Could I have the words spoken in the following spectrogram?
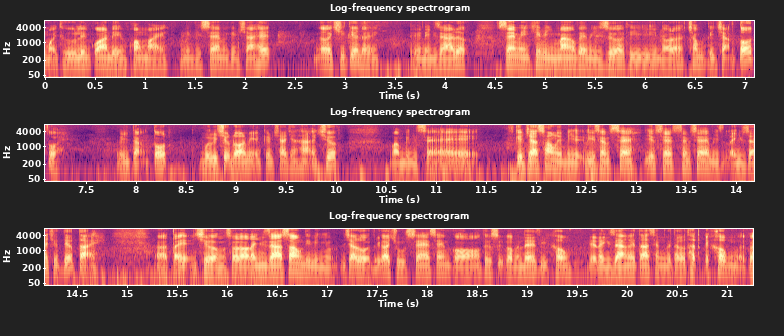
mọi thứ liên quan đến khoang máy, mình phải xem, mình kiểm tra hết các cái chi tiết đấy để mình đánh giá được. Xe mình khi mình mang về mình rửa thì nó đã trong tình trạng tốt rồi, tình trạng tốt bởi vì trước đó mình đã kiểm tra trên hãng trước và mình sẽ kiểm tra xong thì mình đi xem xe đi xem xem xe mình sẽ đánh giá trực tiếp tại uh, tại hiện trường. Sau đó đánh giá xong thì mình trao đổi với các chủ xe xem có thực sự có vấn đề gì không để đánh giá người ta xem người ta có thật hay không nữa cơ.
